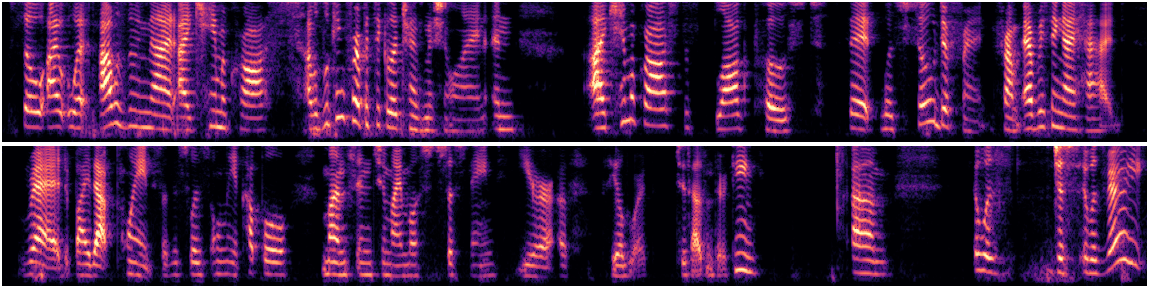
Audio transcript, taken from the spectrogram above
so I, what, I was doing that. I came across. I was looking for a particular transmission line, and I came across this blog post that was so different from everything I had read by that point. So this was only a couple months into my most sustained year of fieldwork, 2013. Um, it was just, it was very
